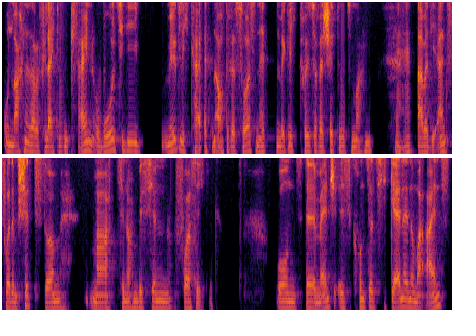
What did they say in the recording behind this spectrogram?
und machen es aber vielleicht im Kleinen, obwohl sie die Möglichkeiten, auch die Ressourcen hätten, wirklich größere Schritte zu machen. Mhm. Aber die Angst vor dem Shitstorm macht sie noch ein bisschen vorsichtig. Und der Mensch ist grundsätzlich gerne Nummer eins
